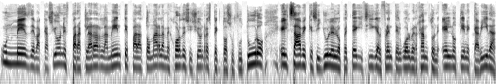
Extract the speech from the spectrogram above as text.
un mes de vacaciones para aclarar la mente, para tomar la mejor decisión respecto a su futuro. Él sabe que si Julen Lopetegui sigue al frente del Wolverhampton, él no tiene cabida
